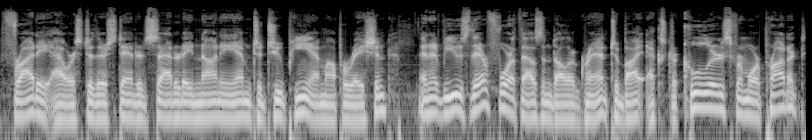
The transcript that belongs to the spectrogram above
Friday hours to their standard Saturday 9 a.m. to 2 p.m. operation and have used their $4,000 grant to buy extra coolers for more product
